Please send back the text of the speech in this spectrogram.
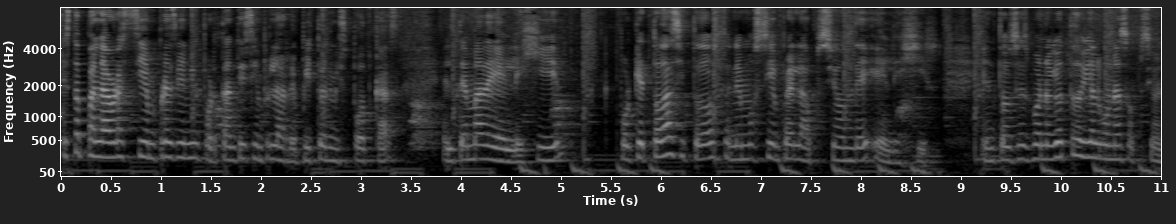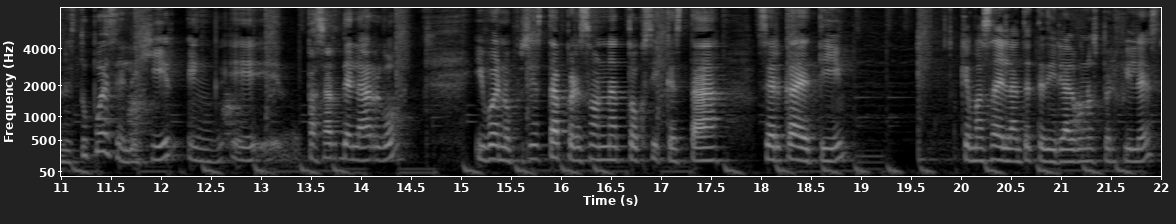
esta palabra siempre es bien importante y siempre la repito en mis podcasts, el tema de elegir, porque todas y todos tenemos siempre la opción de elegir. Entonces, bueno, yo te doy algunas opciones. Tú puedes elegir en eh, pasar de largo y bueno, pues si esta persona tóxica está cerca de ti, que más adelante te diré algunos perfiles,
